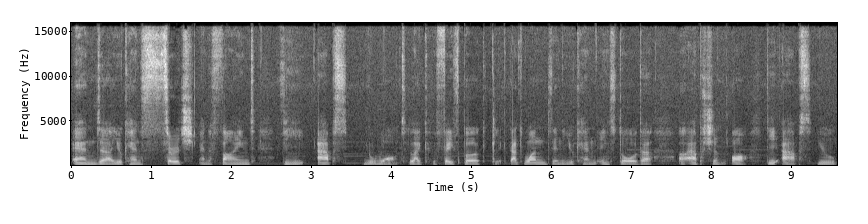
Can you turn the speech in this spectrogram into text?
and uh, you can search and find the apps you want like Facebook click that one then you can install the uh, option or the apps you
